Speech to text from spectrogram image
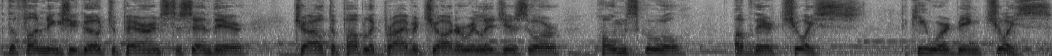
the funding should go to parents to send their child to public, private, charter, religious, or homeschool of their choice. The key word being choice.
